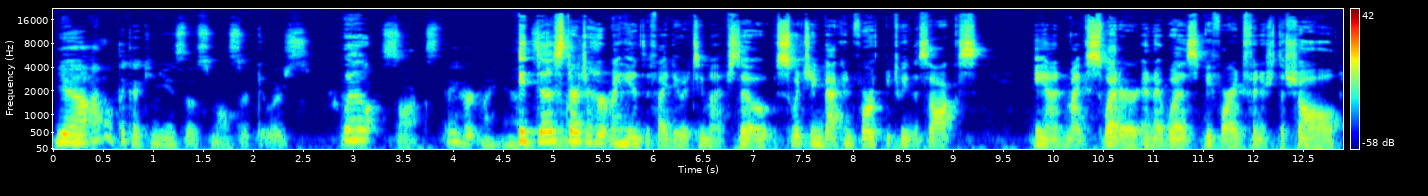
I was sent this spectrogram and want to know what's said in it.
Yeah, I don't think I can use those small circulars. Well, socks. They hurt my hands. It does start to hurt my hands if I do it too much. So switching back and forth between the socks and Mike's sweater, and I was before I'd finished the shawl.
